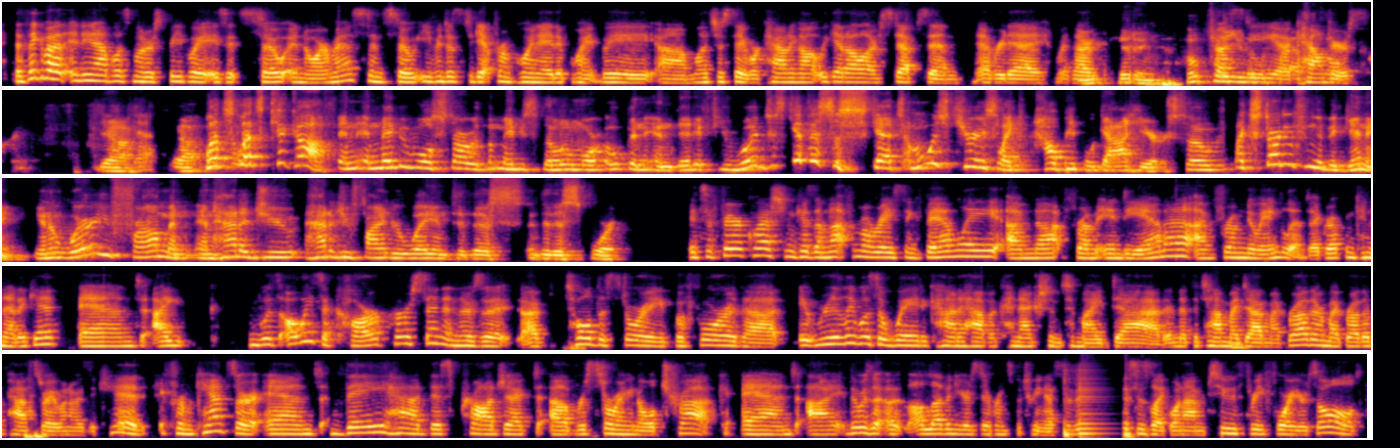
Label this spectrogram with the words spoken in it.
the thing about Indianapolis Motor Speedway is it's so enormous. And so even just to get from point A to point B, um, let's just say we're counting all, we get all our steps in every day with our kidding. Hopefully trusty uh, counters. Yeah, yeah, yeah. Let's let's kick off, and, and maybe we'll start with maybe a little more open ended, if you would. Just give us a sketch. I'm always curious, like how people got here. So, like starting from the beginning, you know, where are you from, and, and how did you how did you find your way into this into this sport? It's a fair question because I'm not from a racing family. I'm not from Indiana. I'm from New England. I grew up in Connecticut and I was always a car person and there's a I've told the story before that it really was a way to kind of have a connection to my dad. And at the time my mm. dad my brother my brother passed away when I was a kid from cancer and they had this project of restoring an old truck. And I there was a, 11 years difference between us. So this, this is like when I'm two three four years old.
